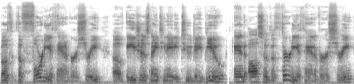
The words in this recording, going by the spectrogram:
both the 40th anniversary of Asia's 1982 debut and also the 30th anniversary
